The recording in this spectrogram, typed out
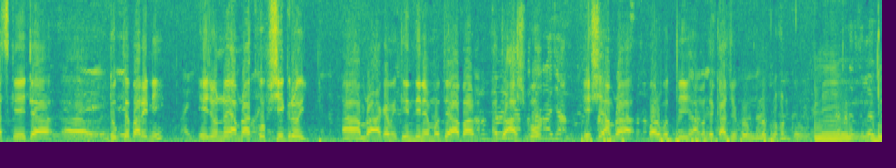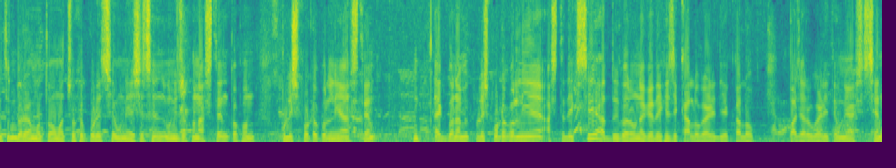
আজকে এটা ঢুকতে পারিনি। এই জন্যই আমরা খুব শীঘ্রই আমরা আগামী তিন দিনের মধ্যে আবার হয়তো আসব। এসে আমরা পরবর্তী আমাদের কার্যক্রমগুলো গ্রহণ করব। আমি দুই তিনবারের মতো আমার চোখে পড়েছে উনি এসেছেন। উনি যখন আসতেন তখন পুলিশ প্রোটোকল নিয়ে আসতেন। একবার আমি পুলিশ প্রোটোকল নিয়ে আসতে দেখছি আর দুইবার ওনাকে দেখেছি কালো গাড়ি দিয়ে কালো বাজারো গাড়িতে উনি এসেছেন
